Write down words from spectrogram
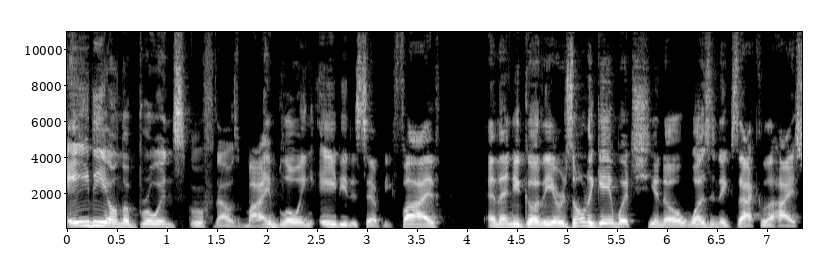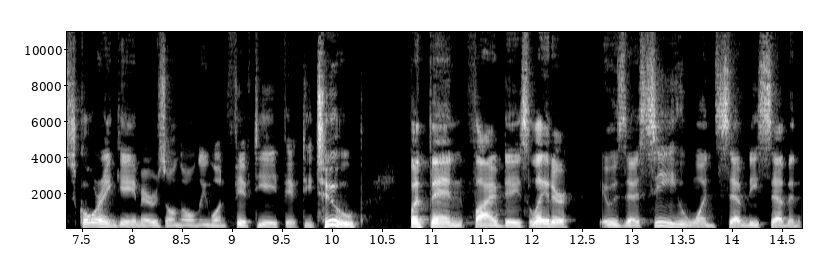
80 on the Bruins. Oof, that was mind blowing 80 to 75. And then you go to the Arizona game, which, you know, wasn't exactly the highest scoring game. Arizona only won 58 52. But then five days later, it was SC who won 77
